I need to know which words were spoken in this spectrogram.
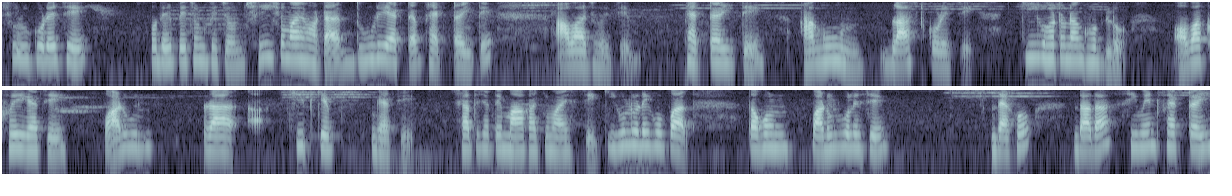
শুরু করেছে ওদের পেছন পেছন, সেই সময় হঠাৎ দূরে একটা ফ্যাক্টরিতে আওয়াজ হয়েছে। ফ্যাক্টরিতে আগুন ব্লাস্ট করেছে। কি ঘটনা ঘটলো? অবাক হয়ে গেছে। পারুলরা ছিটকে গেছে। সাথে সাথে মা কাকিমা এসছে। কী হলো রে গোপাল? তখন পারুল বলেছে, দেখো, দাদা সিমেন্ট ফ্যাক্টরি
